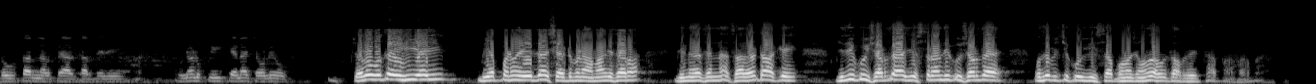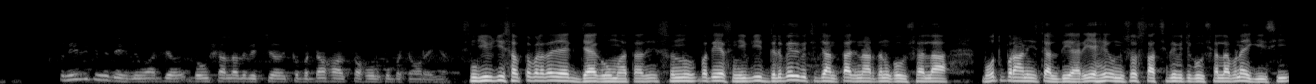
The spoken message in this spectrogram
ਗਊ ਧਨ ਨਾਲ ਪਿਆਰ ਕਰਦੇ ਨੇ? ਉਹਨਾਂ ਨੂੰ ਕੀ ਕਹਿਣਾ ਚਾਹੁੰਦੇ ਹੋ? ਚਲੋ ਉਹ ਤਾਂ ਇਹੀ ਹੈ ਜੀ ਵੀ ਆਪਾਂ ਨੂੰ ਇਹਦਾ ਸ਼ੈੱਡ ਬਣਾਵਾਂਗੇ ਸਾਰਾ, ਜਿੰਨਾ ਦਾ ਸਿੰਨਾ ਸਾਰਾ ਢਾਹ ਕੇ, ਜਿਹਦੀ ਕੋਈ ਸ਼ਰਧਾ ਹੈ, ਜਿਸ ਤਰ੍ਹਾਂ ਦੀ ਕੋਈ ਸ਼ਰਧਾ ਹੈ, ਉਹਦੇ ਵਿੱਚ ਕੋਈ ਹਿੱਸਾ ਪਾਉਣਾ ਚਾਹੁੰਦਾ ਉਹ ਤਾਂ ਆਪਣੇ ਹਿੱਸਾ ਪਾ ਸਕਦਾ ਸੁਨੀਲ ਜੀ ਕਿਵੇਂ ਦੇਖਦੇ ਹੋ? ਅੱਜ ਗਊਸ਼ਾਲਾ ਦੇ ਵਿੱਚ ਇੱਕ ਵੱਡਾ ਹਾਦਸਾ ਹੋਣ ਤੋਂ ਬਚਾਉ ਰਹਿ ਗਿਆ ਸੰਜੀਵ ਜੀ, ਸਭ ਤੋਂ ਪਹਿਲਾਂ ਤਾਂ ਜੈ- ਜੈ ਗਊ ਮਾਤਾ ਦੀ। ਤੁਹਾਨੂੰ ਪਤਾ ਹੈ ਸੰਜੀਵ ਜੀ ਦੜਬੇ ਦੇ ਵਿੱਚ ਜਨਤਾ ਜਨਾਰਦਨ ਗਊਸ਼ਾਲਾ ਬਹੁਤ ਪੁਰਾਣੀ ਚੱਲਦੀ ਆ ਰਹੀ ਹੈ। ਇਹ 1987 ਦੇ ਵਿੱਚ ਗਊਸ਼ਾਲਾ ਬਣਾਈ ਗਈ ਸੀ।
